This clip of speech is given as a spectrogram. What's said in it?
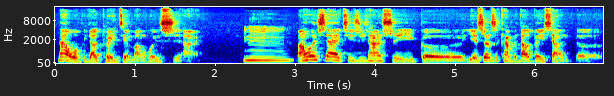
那我比较推荐《盲婚试爱》。嗯，《盲婚试爱》其实它是一个，也就是看不到对象的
